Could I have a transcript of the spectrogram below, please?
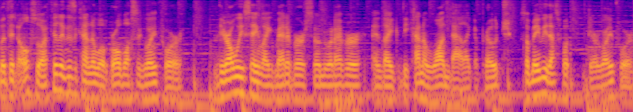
But then also, I feel like this is kind of what Roblox is going for. They're always saying like metaverse and whatever, and like they kind of want that like approach. So maybe that's what they're going for.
